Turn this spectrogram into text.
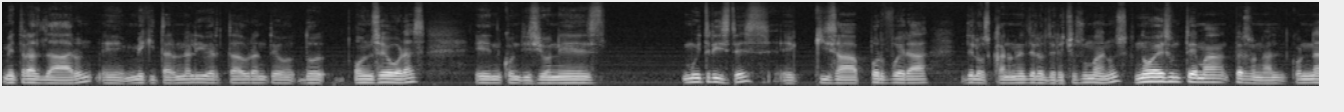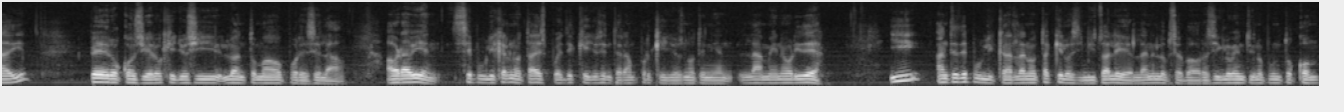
me trasladaron, me quitaron la libertad durante 11 horas en condiciones muy tristes, eh, quizá por fuera de los cánones de los derechos humanos. No es un tema personal con nadie, pero considero que ellos sí lo han tomado por ese lado. Ahora bien, se publica la nota después de que ellos se enteran porque ellos no tenían la menor idea. Y antes de publicar la nota, que los invito a leerla en el observadorsiglo21.com,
